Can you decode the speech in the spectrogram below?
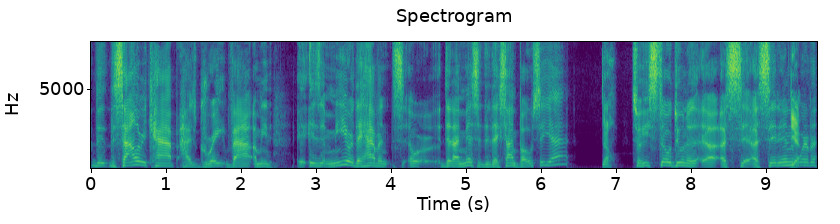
the the salary cap has great value. I mean, is it me or they haven't? Or did I miss it? Did they sign Bosa yet? No. So he's still doing a, a, a, sit- sit-in Yeah. or whatever.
